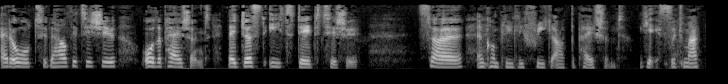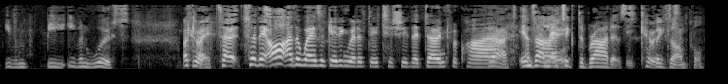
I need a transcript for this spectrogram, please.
at all to the healthy tissue or the patient. They just eat dead tissue. So, and completely freak out the patient, yes. which might even be even worse. Okay. Correct. So, so there are other ways of getting rid of dead tissue that don't require Right. Enzymatic debriders, for example.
